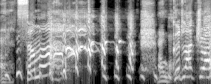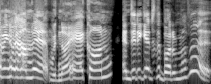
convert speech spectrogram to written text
And it's summer. and good luck driving around there with no aircon. And did he get to the bottom of it?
